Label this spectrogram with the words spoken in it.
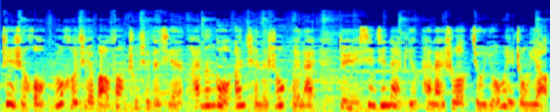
这时候，如何确保放出去的钱还能够安全的收回来，对于现金贷平台来说就尤为重要。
